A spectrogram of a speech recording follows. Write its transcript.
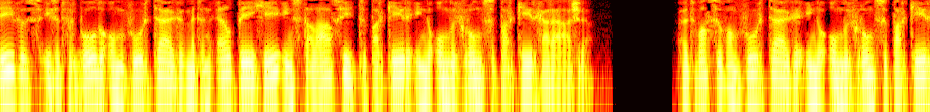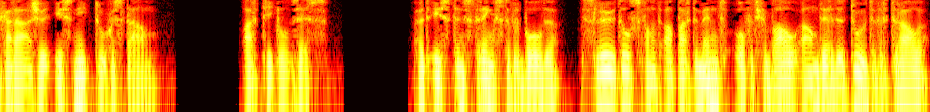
Tevens is het verboden om voertuigen met een LPG-installatie te parkeren in de ondergrondse parkeergarage. Het wassen van voertuigen in de ondergrondse parkeergarage is niet toegestaan. Artikel 6. Het is ten strengste verboden, sleutels van het appartement of het gebouw aan derden toe te vertrouwen.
